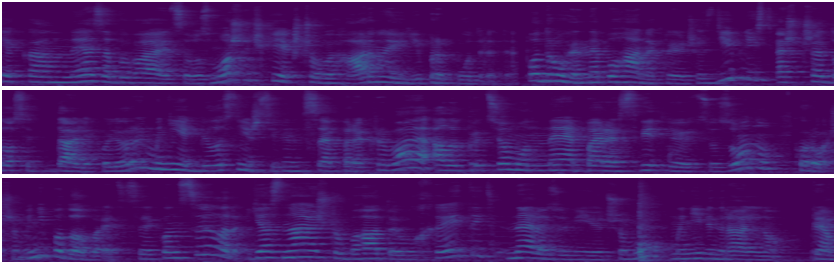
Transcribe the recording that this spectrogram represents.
яка не забивається у зморшечки, якщо ви гарно її припудрите. По-друге, непогана криюча здібність, а ще досить вдалі кольори. Мені як білосніжці він все перекриває, але при цьому не пересвітлює цю зону. Коротше, мені подобається цей консилер. Я знаю, що багато його хейтить, не розумію чому. Мені він реально прям.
